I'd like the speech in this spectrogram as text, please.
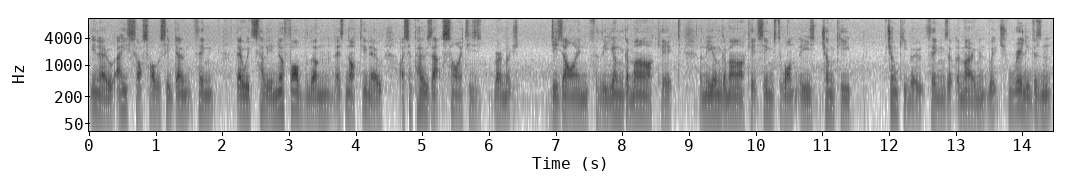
you know, ASOS obviously don't think they would sell enough of them. There's not, you know, I suppose that site is very much designed for the younger market, and the younger market seems to want these chunky chunky boot things at the moment, which really doesn't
